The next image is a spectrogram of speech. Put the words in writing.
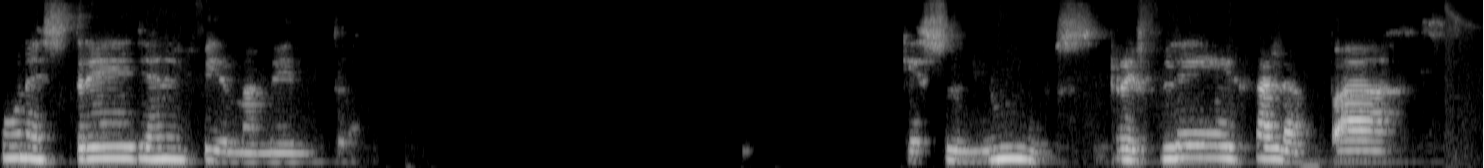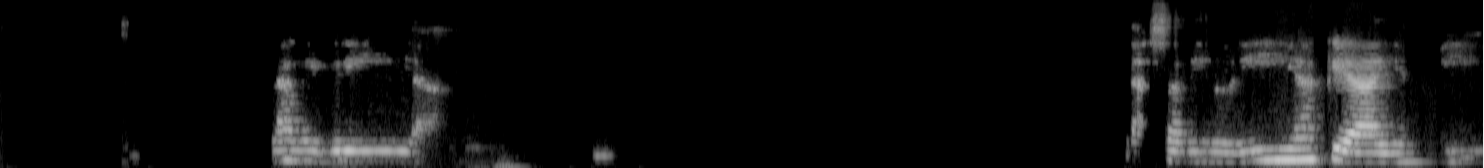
una estrella en el firmamento. Que su luz refleja la paz, la alegría, la sabiduría que hay en mí.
